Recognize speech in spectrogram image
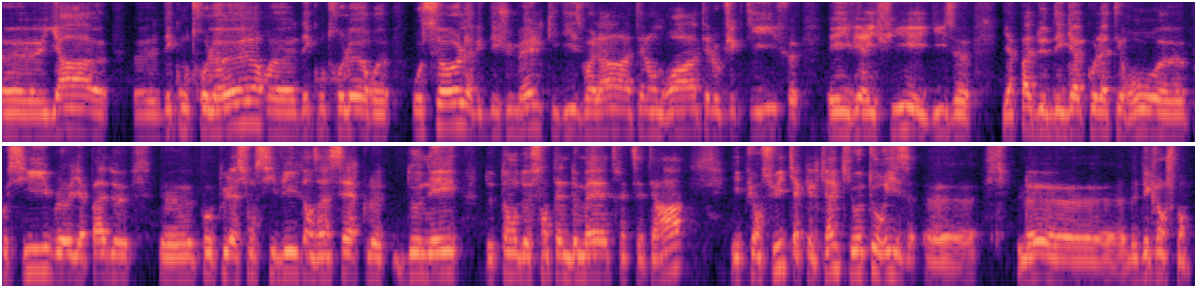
il y a euh, des contrôleurs, euh, des contrôleurs euh, au sol avec des jumelles qui disent voilà un tel endroit, un tel objectif, et ils vérifient et ils disent il n'y a pas de dégâts collatéraux possibles, il n'y a pas de population civile dans un cercle donné de tant de centaines de mètres, etc. Et puis ensuite, il y a quelqu'un qui autorise le, le déclenchement.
